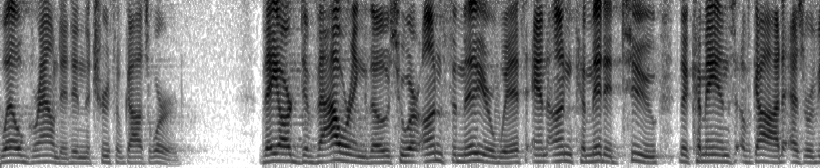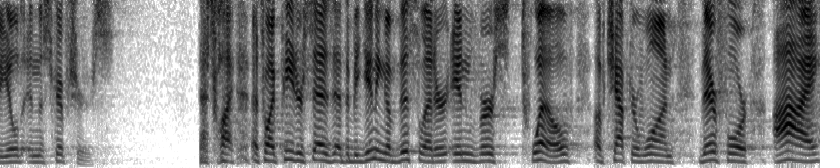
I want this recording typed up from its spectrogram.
well grounded in the truth of God's word. They are devouring those who are unfamiliar with and uncommitted to the commands of God as revealed in the scriptures. That's why, that's why Peter says at the beginning of this letter in verse 12 of chapter 1 Therefore, I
